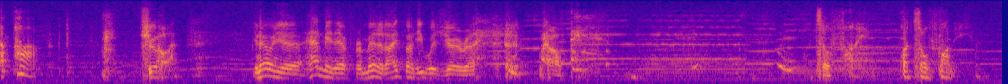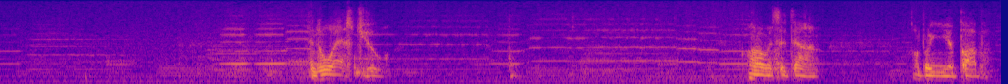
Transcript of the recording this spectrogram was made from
a, a pop. Sure. You know, you had me there for a minute. I thought he was your, uh, well, What's so funny? What's so funny? And who asked you? Come over, sit down. I'll bring you a pop.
